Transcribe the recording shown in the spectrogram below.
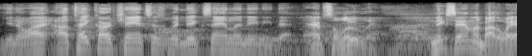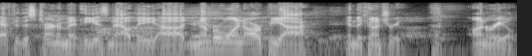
you know I, I'll take our chances with Nick Sandlin any day. Absolutely. Nick Sandlin, by the way, after this tournament, he is now the uh, number one RPI in the country. Unreal.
